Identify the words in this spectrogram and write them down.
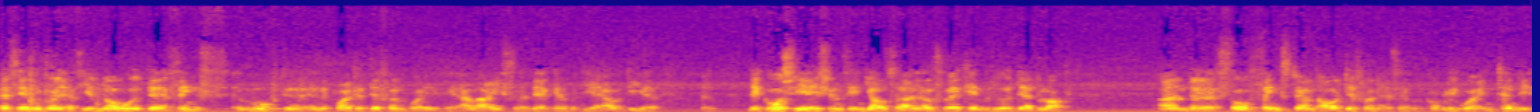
as everybody, as you know, the things moved in, in a quite a different way. The Allies, uh, the the, the uh, uh, negotiations in Yalta and elsewhere came to a deadlock, and uh, so things turned out different as they probably were intended.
